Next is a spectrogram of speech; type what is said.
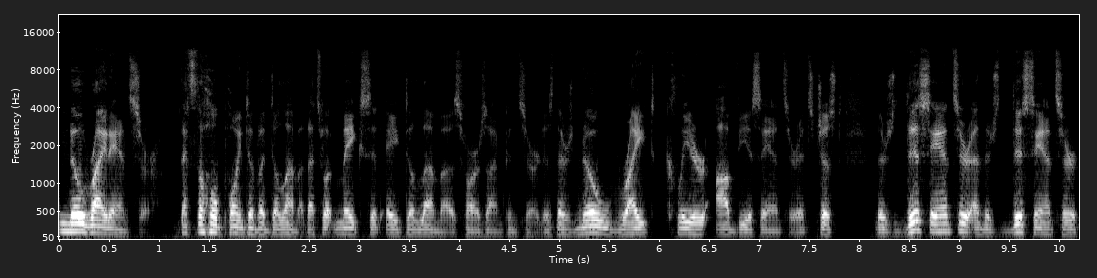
no right answer. That's the whole point of a dilemma. That's what makes it a dilemma as far as I'm concerned, is there's no right, clear, obvious answer. It's just, there's this answer and there's this answer.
